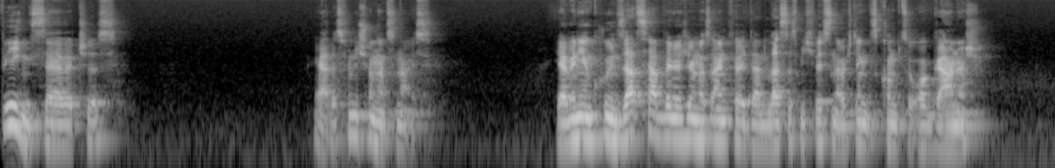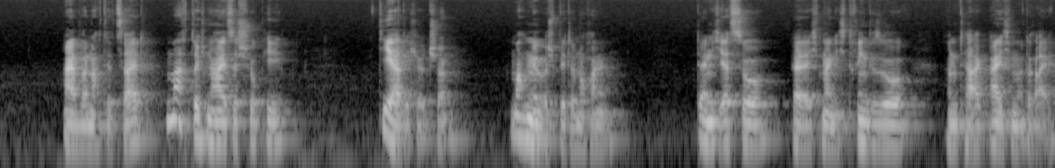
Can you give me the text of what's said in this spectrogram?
wegen Savages. Ja, das finde ich schon ganz nice. Ja, wenn ihr einen coolen Satz habt, wenn euch irgendwas einfällt, dann lasst es mich wissen, aber ich denke, das kommt so organisch. Einfach nach der Zeit. Macht euch eine heiße Schoki. Die hatte ich heute schon. Machen wir aber später noch einen. Denn ich esse so, äh, ich meine, ich trinke so am Tag eigentlich immer drei.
